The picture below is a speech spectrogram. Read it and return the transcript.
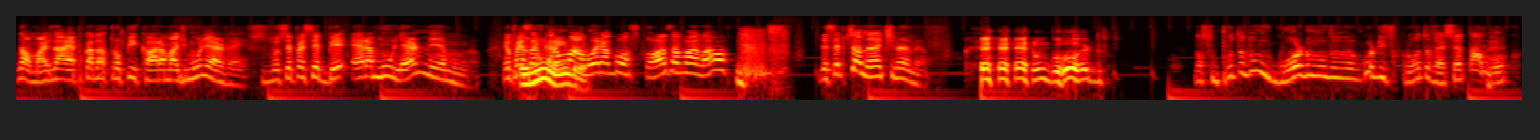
Não, mas na época da Tropical era mais de mulher, velho. Se você perceber, era mulher mesmo, meu. Eu pensava eu que era lembro. uma loira gostosa, vai lá. Decepcionante, né, meu? era um gordo. Nossa, um puta de um gordo, um gordo escroto, velho. Você tá louco.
